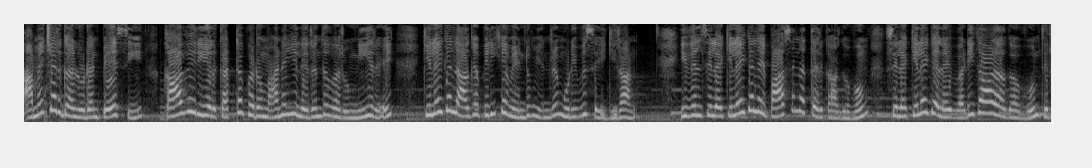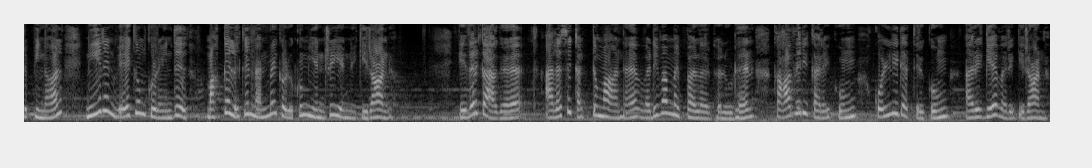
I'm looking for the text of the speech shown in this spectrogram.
அமைச்சர்களுடன் பேசி காவிரியில் கட்டப்படும் அணையிலிருந்து வரும் நீரை கிளைகளாக பிரிக்க வேண்டும் என்று முடிவு செய்கிறான். இதில் சில கிளைகளை பாசனத்திற்காகவும் சில கிளைகளை வடிகாலாகவும் திருப்பினால் நீரின் வேகம் குறைந்து மக்களுக்கு நன்மை கொடுக்கும் என்று எண்ணுகிறான். இதற்காக அரசு கட்டுமான வடிவமைப்பாளர்களுடன் காவிரி கரைக்கும் கொள்ளிடத்திற்கும் அருகே வருகிறான்.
